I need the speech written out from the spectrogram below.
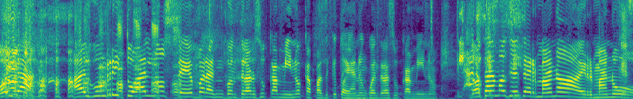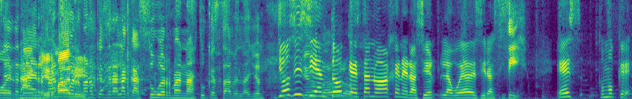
Oiga, ¿algún ritual, no sé, para encontrar su camino. Capaz de que todavía no encuentra su camino. Claro no que sabemos si es hermano, hermano ¿Qué o será, hermano. hermano? Hermano, ¿qué será la casú, hermana? ¿Tú qué sabes, Layón? Yo sí ¿Quién siento sabe, que esta nueva generación, la voy a decir así. Sí. Es como que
